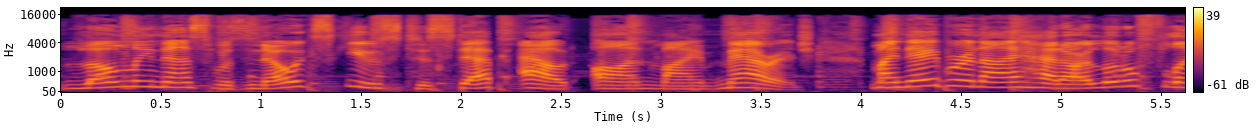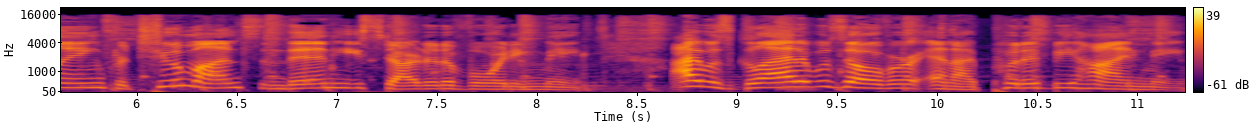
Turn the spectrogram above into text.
Loneliness was no excuse to step out on my marriage. My neighbor and I had our little fling for two months and then he started avoiding me. I was glad it was over and I put it behind me.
